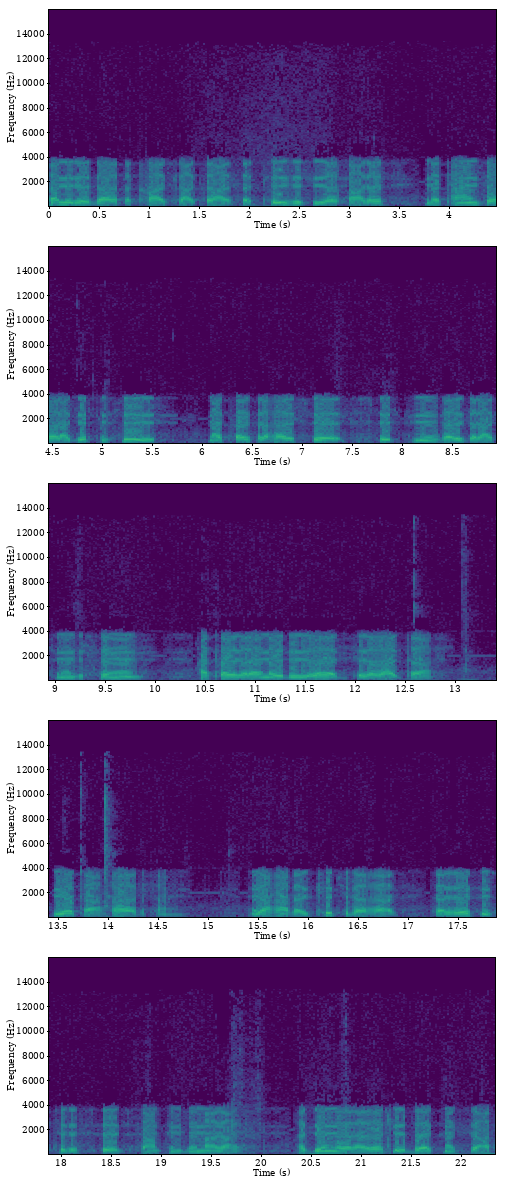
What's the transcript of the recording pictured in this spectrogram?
Help me to develop a Christ-like life that pleases you, oh Father. And at times, Lord, I get confused. And I pray for the Holy Spirit to speak to me in ways that I can understand. I pray that I may be led to the right path, your path, all the time. May I have a teachable heart that listens to the Spirit's promptings in my life. Again, Lord, I ask you to break myself,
